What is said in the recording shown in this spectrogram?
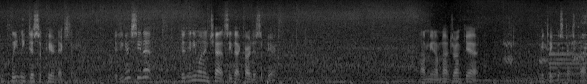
completely disappeared next to me. Did you guys see that? Did anyone in chat see that car disappear? I mean, I'm not drunk yet. Let me take this guy's car.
